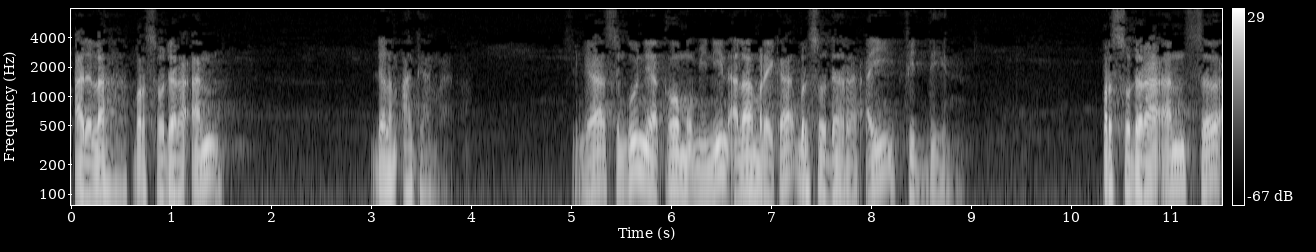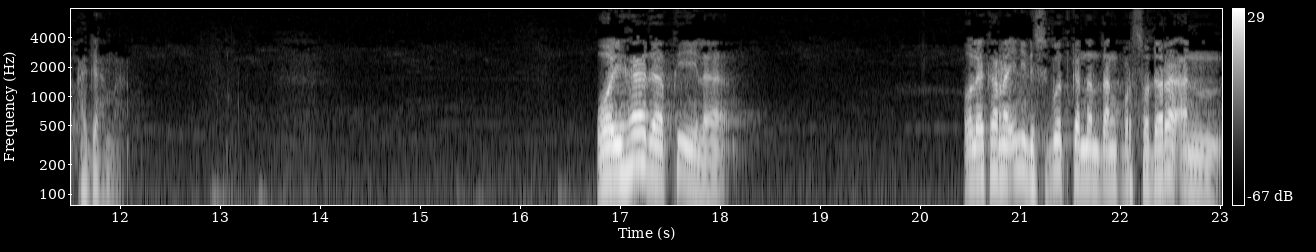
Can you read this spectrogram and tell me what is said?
adalah persaudaraan dalam agama. Sehingga sungguhnya kaum mukminin adalah mereka bersaudara, ai fiddin. Persaudaraan seagama. Walihada qila oleh karena ini disebutkan tentang persaudaraan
